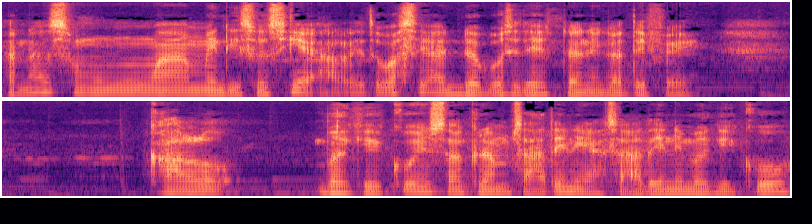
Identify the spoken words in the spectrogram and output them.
Karena semua media sosial itu pasti ada positif dan negatifnya kalau bagiku Instagram saat ini ya saat ini bagiku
